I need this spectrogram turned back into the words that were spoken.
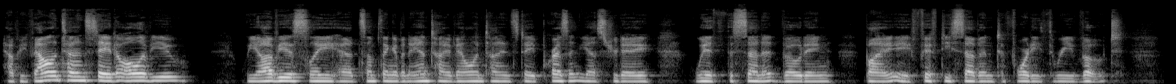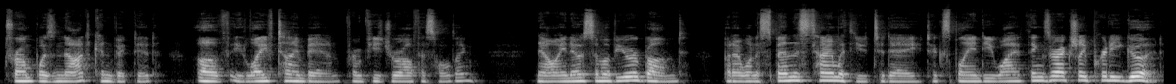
Happy Valentine's Day to all of you. We obviously had something of an anti-Valentine's Day present yesterday with the Senate voting by a 57 to 43 vote. Trump was not convicted of a lifetime ban from future office holding. Now, I know some of you are bummed, but I want to spend this time with you today to explain to you why things are actually pretty good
